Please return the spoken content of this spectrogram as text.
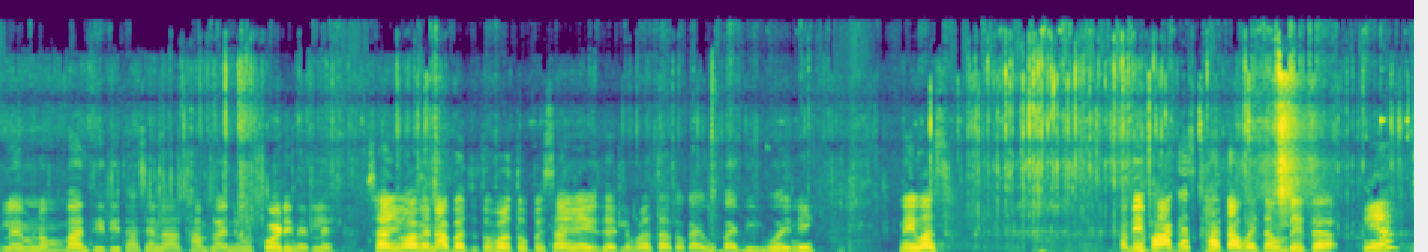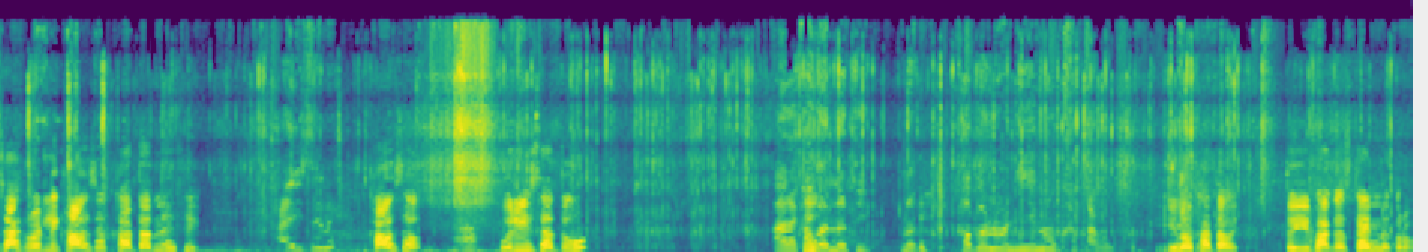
એટલે એમને બાંધી દીધા છે ને થાંભલાને એવું ખોડીને એટલે સાંયો આવે ને આ બાજુ તો વળતો પછી સાંયો આવી જાય એટલે વળતા તો કાંઈ ઉપાધિ હોય નહીં. નહીં વાસ? આ બે ભાગ જ ખાતા હોય તમે બે તો. હે? શાક રોટલી ખાવ છો ખાતા જ નથી? ખાઈ છે ખાવ છો પૂરી વિસા તું? ખબર નથી. ખબર ન ઈ ન ખાતા હોય. એ ખાતા હોય. તો એ ભાગ જ ખાઈને નકરો.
